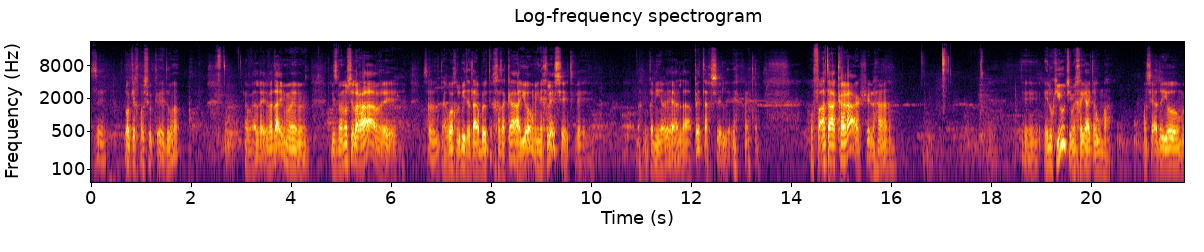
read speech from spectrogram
זה לא כך פשוט כידוע, אבל אה, ודאי אה, בזמנו של הרעב, אה, הרוח הלאומית הייתה הרבה יותר חזקה, היום היא נחלשת, ואנחנו כנראה על הפתח של הופעת ההכרה של האלוקיות שמחיה את האומה. מה שעד היום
